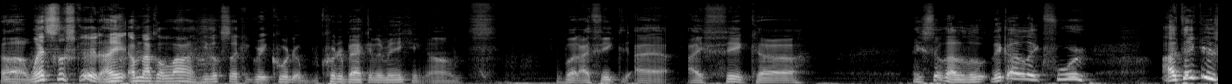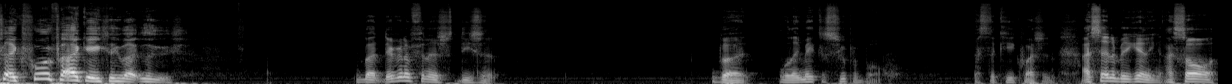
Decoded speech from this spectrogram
Uh, Wentz looks good. I I'm not gonna lie, he looks like a great quarter, quarterback in the making. Um, but I think I I think uh, they still got a little. They got like four. I think there's like four or five games they might lose but they're gonna finish decent. But will they make the Super Bowl? That's the key question. I said in the beginning, I saw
